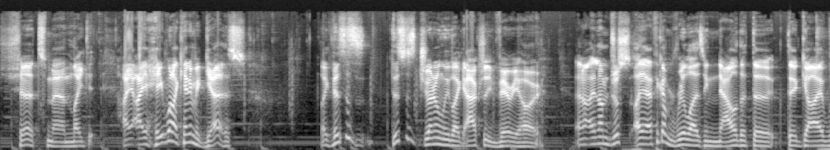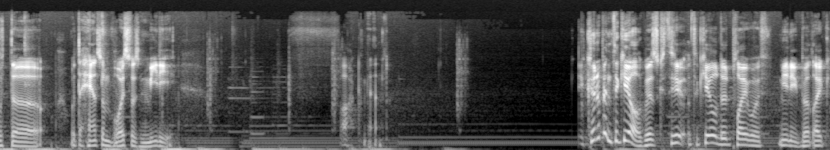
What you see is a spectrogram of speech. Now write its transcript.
shit, man. Like I I hate when I can't even guess. Like this is this is generally like actually very hard. And, I, and I'm just I, I think I'm realizing now that the the guy with the with the handsome voice was meaty. Fuck man. It could have been Thakil because Thakil did play with meaty, but like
